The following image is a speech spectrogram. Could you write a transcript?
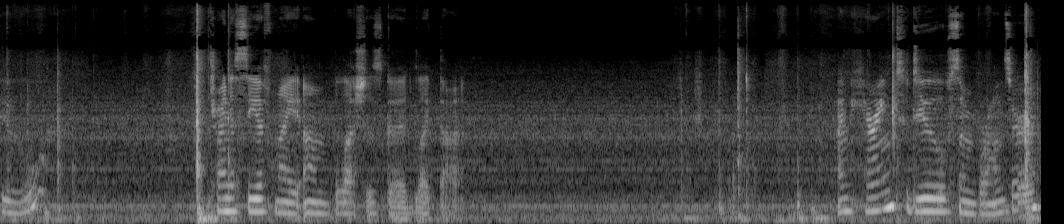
To trying to see if my um, blush is good like that. I'm hearing to do some bronzer.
